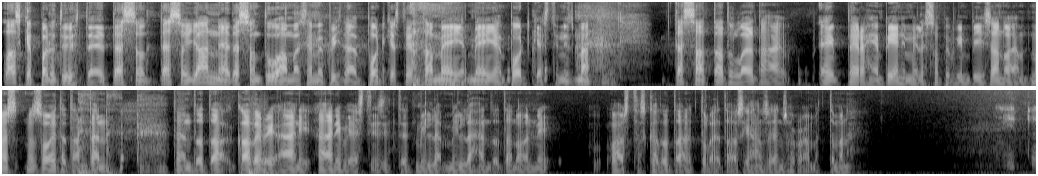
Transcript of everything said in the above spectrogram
laskepa nyt yhteen, että tässä on, tässä on Janne ja tässä on Tuomas ja me pitää podcastia, tämä on meidän, meidän podcasti. Nyt mä, tässä saattaa tulla jotain, ei perheen pienimmille sopivimpia sanoja, mutta mä, mä soitetaan tämän, tämän tota, kaverin ääni, ääniviestin sitten, että millä, millä hän tota noin, niin vastasi. Katsotaan, nyt tulee taas ihan sensuroimattomana. Mitä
